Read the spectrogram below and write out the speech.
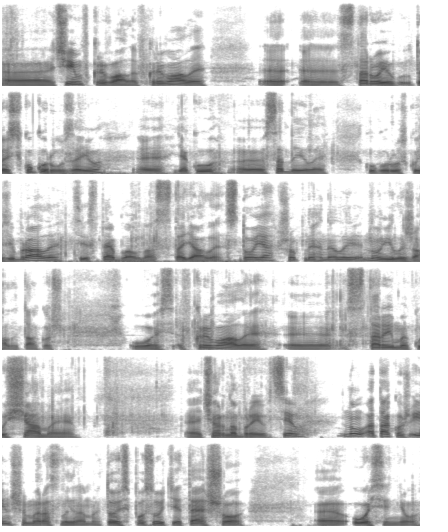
е, чим вкривали? Вкривали е, е, старою, тобто кукурузою, яку садили. Кукурузку зібрали, ці стебла у нас стояли стоя, щоб не гнили, ну і лежали також. Ось, вкривали старими кущами чорнобривців, ну, а також іншими рослинами. Тобто, по суті, те, що осінню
